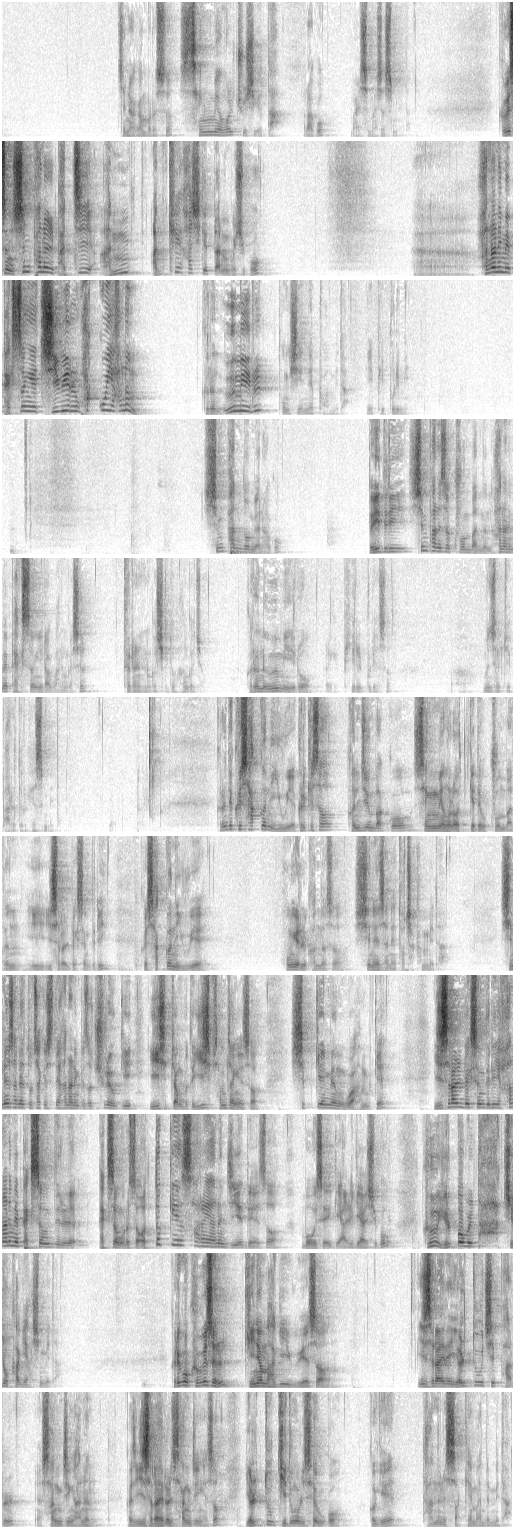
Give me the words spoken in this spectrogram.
지나감으로써 생명을 주시겠다 라고 말씀하셨습니다. 그것은 심판을 받지 않, 않게 하시겠다는 것이고, 아, 하나님의 백성의 지위를 확고히 하는 그런 의미를 동시에 내포합니다. 이 핏부림이. 심판도 면하고 너희들이 심판에서 구원받는 하나님의 백성이라고 하는 것을 드러내는 것이기도 한 거죠. 그런 의미로 이렇게 피를 뿌려서 어, 문설주에 바르도록 했습니다. 그런데 그 사건 이후에 그렇게 해서 건지움 받고 생명을 얻게 되고 구원받은 이 이스라엘 백성들이 그 사건 이후에 홍해를 건너서 시내산에 도착합니다. 시내산에 도착했을 때 하나님께서 출애굽기 20장부터 23장에서 10계명과 함께 이스라엘 백성들이 하나님의 백성들 백성으로서 어떻게 살아야 하는지에 대해서 모세에게 알게 하시고 그 율법을 다 기록하게 하십니다. 그리고 그것을 기념하기 위해서 이스라엘의 열두 지파를 상징하는 그래서 이스라엘을 상징해서 열두 기둥을 세우고 거기에 단을 쌓게 만듭니다.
